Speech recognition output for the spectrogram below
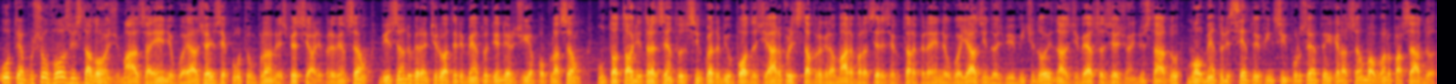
O tempo chuvoso está longe, mas a Enel Goiás já executa um plano especial de prevenção visando garantir o atendimento de energia à população. Um total de 350 mil podas de árvores está programada para ser executada pela Enel Goiás em 2022 nas diversas regiões do estado, um aumento de 125% em relação ao ano passado.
